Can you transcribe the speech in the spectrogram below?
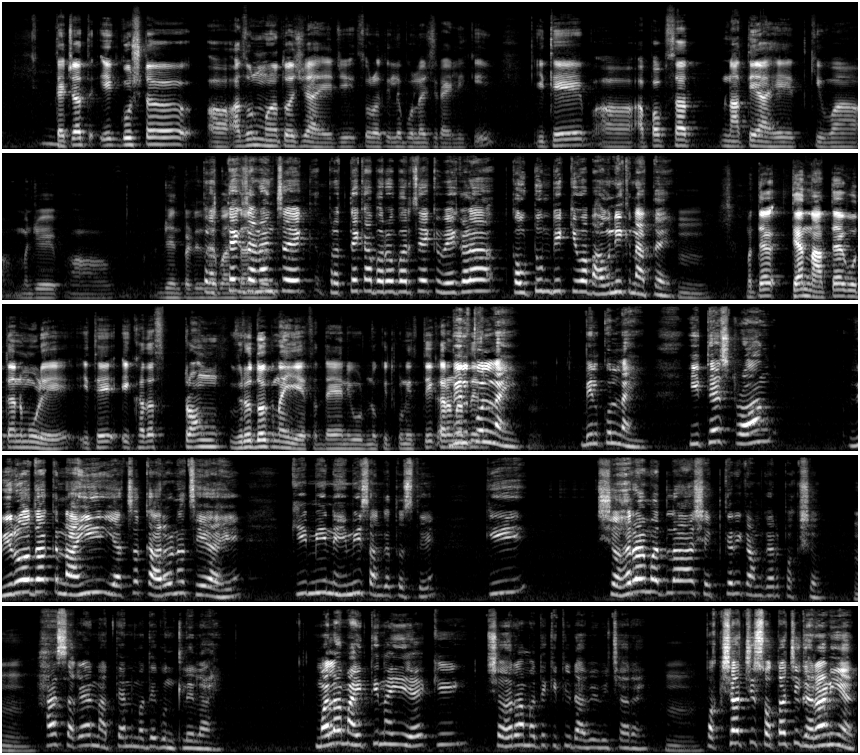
त्याच्यात एक गोष्ट अं, अजून महत्त्वाची आहे जी सुरुवातीला बोलायची राहिली की इथे अं, आपापसात नाते आहेत किंवा म्हणजे अं, जयंत पाटील प्रत्येक जणांचं एक प्रत्येकाबरोबरचं एक वेगळं कौटुंबिक किंवा भावनिक नातं आहे. मग त्या त्या नात्या गोत्यांमुळे इथे एखादा स्ट्रॉंग विरोधक नाही आहे सध्या या निवडणुकीत कुणीच ते कारण बिलकुल नाही. बिलकुल नाही. इथे स्ट्रॉंग विरोधक नाही याचं कारणच हे आहे की मी नेहमी सांगत असते की शहरामधला शेतकरी कामगार पक्ष. हा सगळ्या नात्यांमध्ये गुंतलेला आहे. मला माहिती नाही आहे की शहरामध्ये किती डावे विचार आहेत. पक्षाची स्वतःची घराणी आहेत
